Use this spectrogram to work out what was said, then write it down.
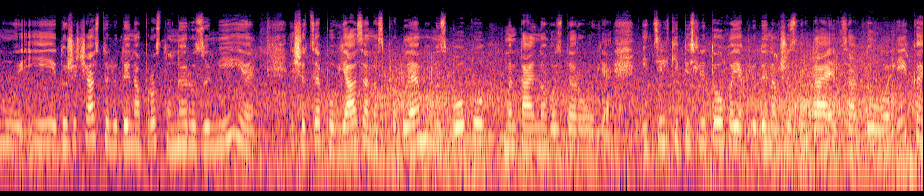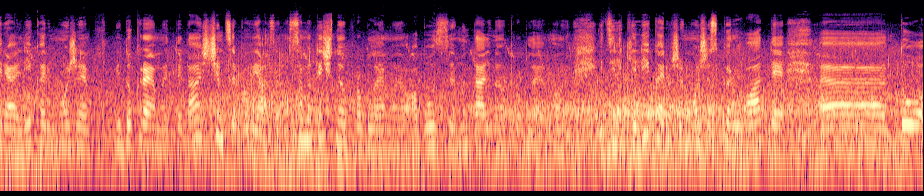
Ну і дуже часто людина просто не розуміє, що це пов'язано з проблемами з боку ментального здоров'я. І тільки після того, як людина вже звертається до лікаря, лікар може відокремити, да, з чим це пов'язано, з соматичною проблемою або з ментальною проблемою. І тільки лікар вже може скерувати е, до е,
